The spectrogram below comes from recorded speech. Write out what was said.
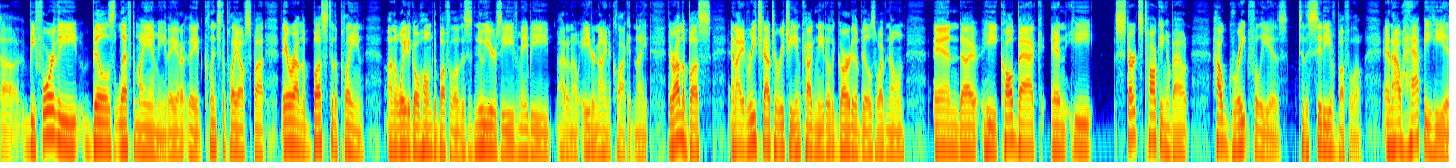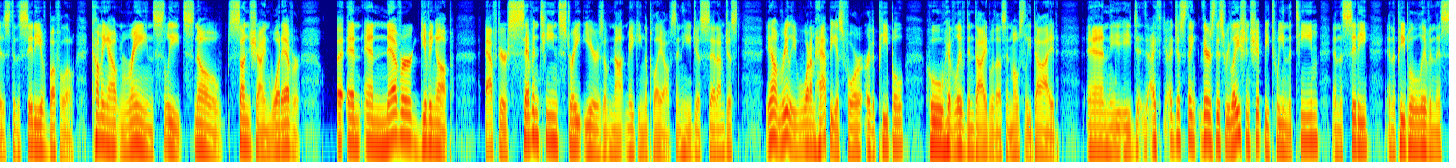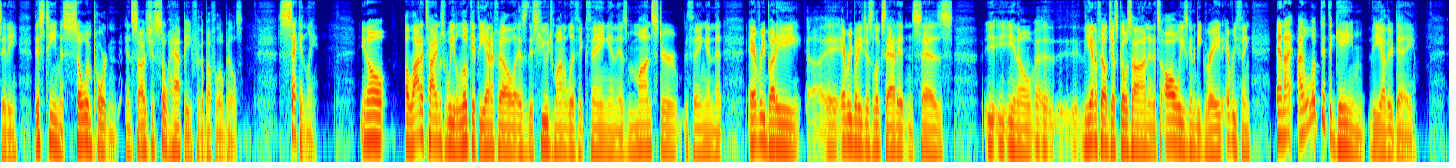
uh, before the Bills left Miami, they had they had clinched the playoff spot. They were on the bus to the plane on the way to go home to Buffalo. This is New Year's Eve, maybe I don't know eight or nine o'clock at night. They're on the bus, and I had reached out to Richie Incognito, the guard of the Bills, who I've known, and uh, he called back and he starts talking about how grateful he is to the city of Buffalo and how happy he is to the city of Buffalo coming out in rain, sleet, snow, sunshine, whatever, uh, and and never giving up after 17 straight years of not making the playoffs. And he just said I'm just you know really what I'm happiest for are the people who have lived and died with us and mostly died and he, he I, I just think there's this relationship between the team and the city and the people who live in this city. This team is so important, and so I was just so happy for the Buffalo Bills. Secondly, you know, a lot of times we look at the NFL as this huge monolithic thing and this monster thing, and that everybody uh, everybody just looks at it and says you, you know, uh, the NFL just goes on and it's always going to be great, everything. And I, I looked at the game the other day,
